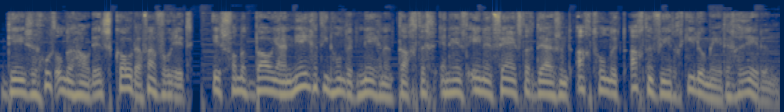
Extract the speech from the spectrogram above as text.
Deze goed onderhouden Skoda Favorit is van het bouwjaar 1989 en heeft 51.848 kilometer gereden.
